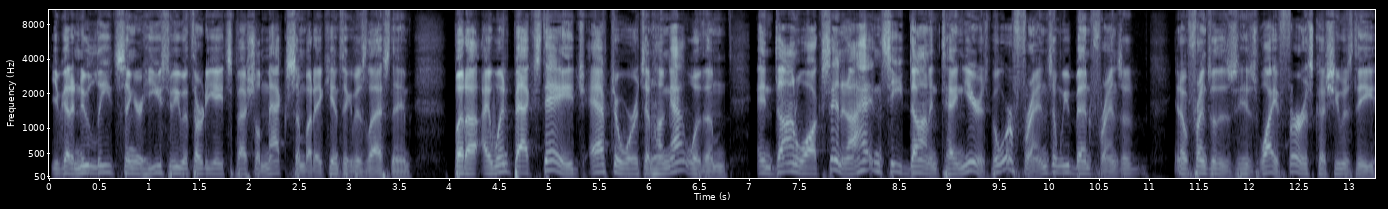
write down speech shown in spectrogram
you've got a new lead singer. He used to be with 38 Special, Max somebody. I can't think of his last name. But uh, I went backstage afterwards and hung out with him, and Don walks in, and I hadn't seen Don in 10 years, but we're friends, and we've been friends, you know, friends with his, his wife first, because she was the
